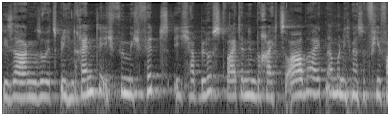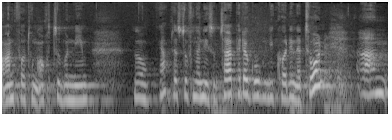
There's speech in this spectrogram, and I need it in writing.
die sagen, so jetzt bin ich in Rente, ich fühle mich fit, ich habe Lust, weiter in dem Bereich zu arbeiten, aber nicht mehr so viel Verantwortung auch zu übernehmen. So, ja, das dürfen dann die Sozialpädagogen, die Koordinatoren. Ähm,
